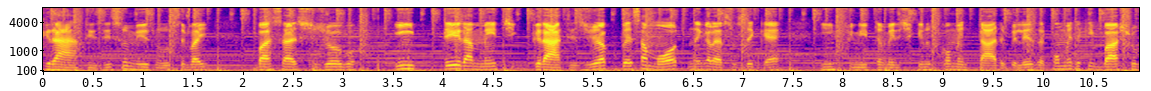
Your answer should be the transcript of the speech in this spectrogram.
grátis. Isso mesmo. Você vai baixar esse jogo inteiramente grátis. Já comprei essa moto, né, galera? Se você quer infinito também, deixa aqui nos comentários, beleza? Comenta aqui embaixo,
